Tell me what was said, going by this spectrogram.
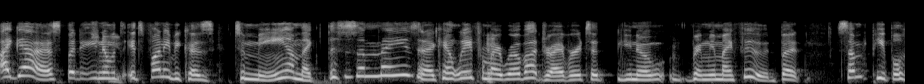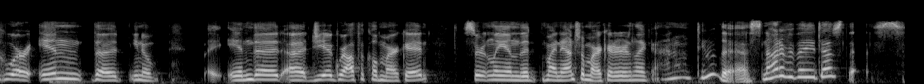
I guess, but you know, it's, it's funny because to me, I'm like, this is amazing. I can't wait for my robot driver to, you know, bring me my food. But some people who are in the, you know, in the uh, geographical market, certainly in the financial market, are like, I don't do this. Not everybody does this.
